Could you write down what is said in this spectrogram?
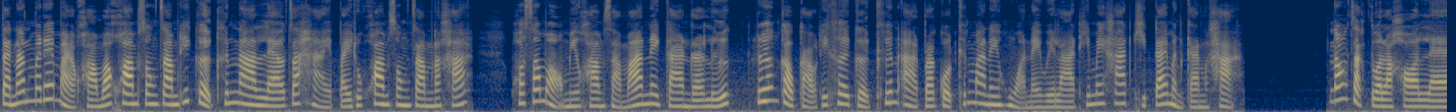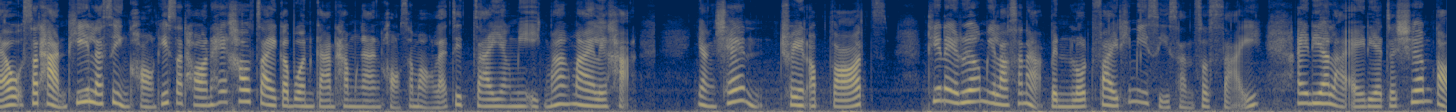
แต่นั่นไม่ได้หมายความว่าความทรงจำที่เกิดขึ้นนานแล้วจะหายไปทุกความทรงจำนะคะ เพราะสมองมีความสามารถในการระลึก เรื่องเก่าๆที่เคยเกิดขึ้นอาจปรากฏขึ้นมาในหัวในเวลาที่ไม่คาดคิดได้เหมือนกันค่ะ นอกจากตัวละครแล้ว สถานที่และสิ่งของที่สะท้อนให้เข้าใจกระบวนการทำงานของสมองและจิตใจยังมีอีกมากมายเลยค่ะ อย่างเช่น Train of Thoughts ที่ในเรื่องมีลักษณะเป็นรถไฟที่มีสีสันสดใส ไอเดียหลายไอเดียจะเชื่อมต่อ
